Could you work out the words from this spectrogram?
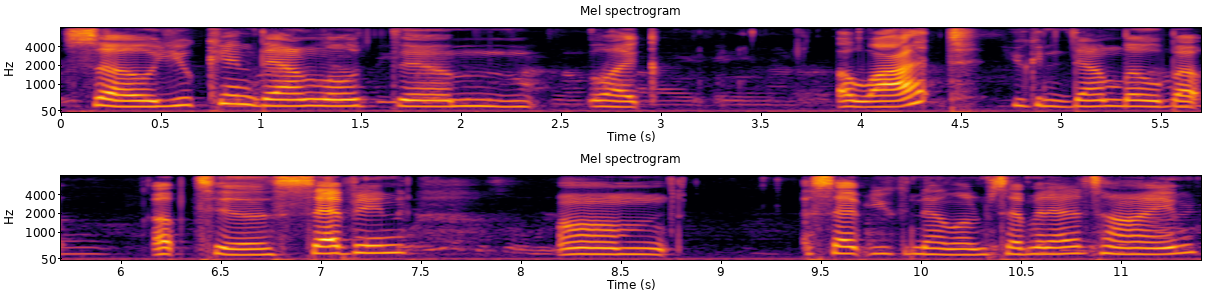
So you can download them like a lot. You can download about up to seven. Um, set you can download them seven at a time,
